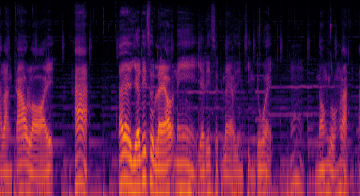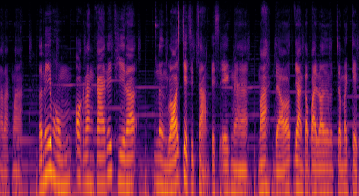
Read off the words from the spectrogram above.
พลัง905น่าจะเยอะที่สุดแล้วนี่ เยอะที่สุดแล้วจริง ๆ ด้วย น้องอยู่ข้างหลังน่ารักมาก ตอนนี้ผมออกกำลังกายได้ทีละ 173 SX นะฮะ มา เดี๋ยวอย่างต่อไปเราจะมาเก็บ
